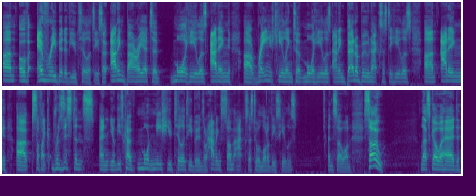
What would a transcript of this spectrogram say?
um, of every bit of utility. So adding barrier to more healers, adding uh, ranged healing to more healers, adding better boon access to healers, um, adding uh, stuff like resistance and you know these kind of more niche utility boons, or having some access to a lot of these healers, and so on. So let's go ahead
